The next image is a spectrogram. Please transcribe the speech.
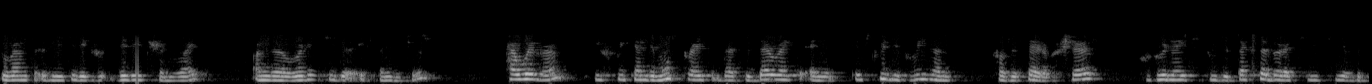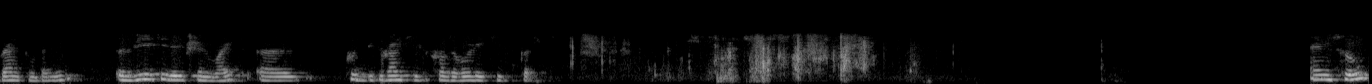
grant a VAT deduction right on the related expenditures. However, if we can demonstrate that the direct and exclusive reason for the sale of shares relates to the taxable activity of the parent company, a VAT deduction right could be granted for the related costs. And so,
